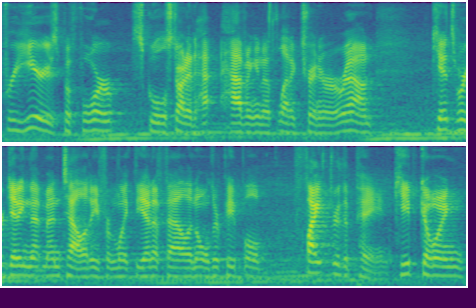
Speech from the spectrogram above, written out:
for years before school started ha- having an athletic trainer around, kids were getting that mentality from like the NFL and older people fight through the pain, keep going,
